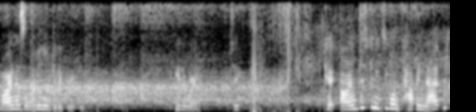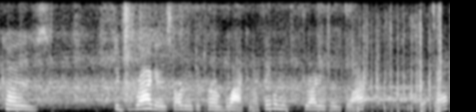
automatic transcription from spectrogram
Mine has a little bit of green. Either way. See? Okay, I'm just gonna keep on tapping that because the dragon is starting to turn black, and I think when the dragon turns black, it shuts off.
